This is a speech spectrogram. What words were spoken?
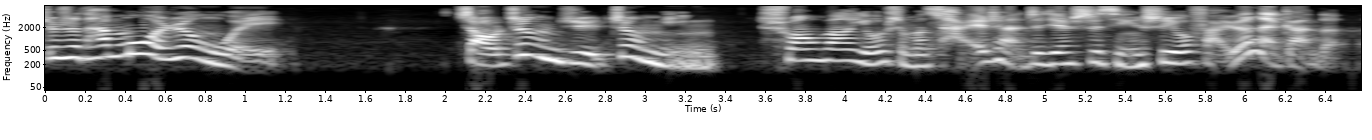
就是他默认为找证据证明双方有什么财产这件事情是由法院来干的。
